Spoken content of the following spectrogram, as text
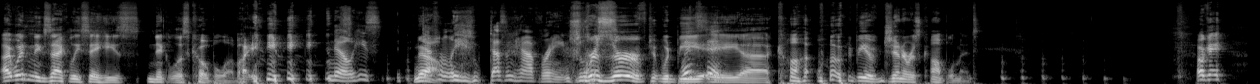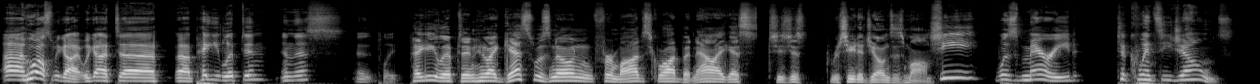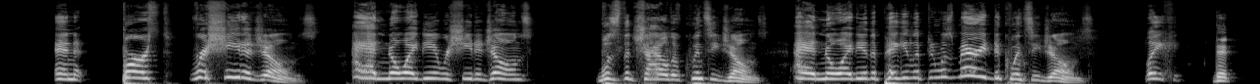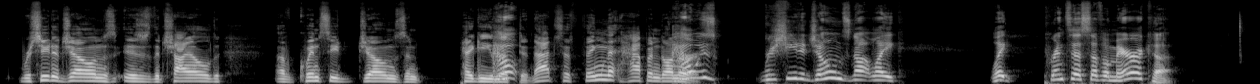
I wouldn't exactly say he's Nicolas Coppola by any means. No, he's No. definitely doesn't have range. Reserved would be Winston. a uh com- would be a generous compliment. Okay, uh who else we got? We got uh, uh Peggy Lipton in this. Peggy Lipton, who I guess was known for Mod Squad, but now I guess she's just Rashida Jones's mom. She was married to Quincy Jones and birthed Rashida Jones. I had no idea Rashida Jones was the child of Quincy Jones. I had no idea that Peggy Lipton was married to Quincy Jones. Like, that Rashida Jones is the child of Quincy Jones and Peggy How- Lipton. That's a thing that happened on how Earth. is Rashida Jones not like like Princess of America?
